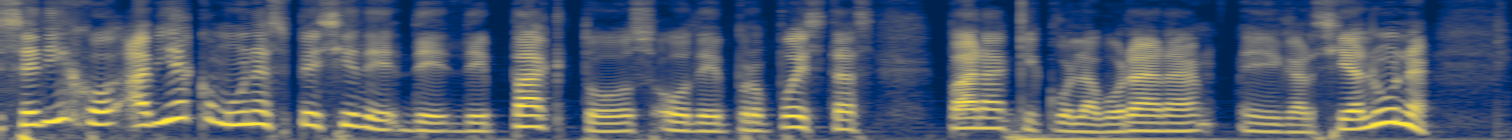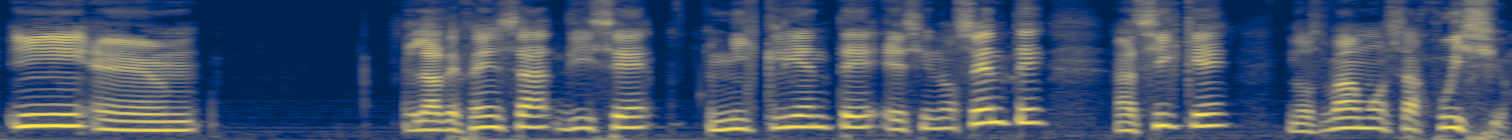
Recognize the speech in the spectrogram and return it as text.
Se dijo, había como una especie de, pactos o de propuestas para que colaborara eh, García Luna. Y em, la defensa dice, mi cliente es inocente, así que nos vamos a juicio.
